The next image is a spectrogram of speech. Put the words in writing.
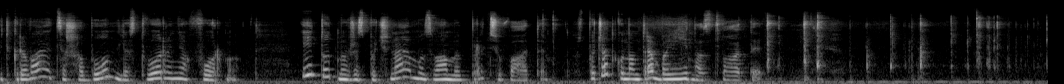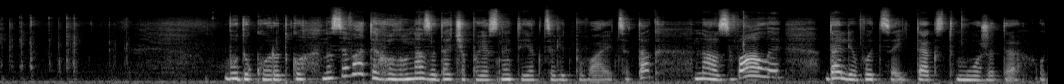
відкривається шаблон для створення форми. І тут ми вже починаємо з вами працювати. Спочатку нам треба її назвати. Буду коротко називати. Головна задача пояснити, як це відбувається. Так, назвали. Далі ви цей текст можете от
